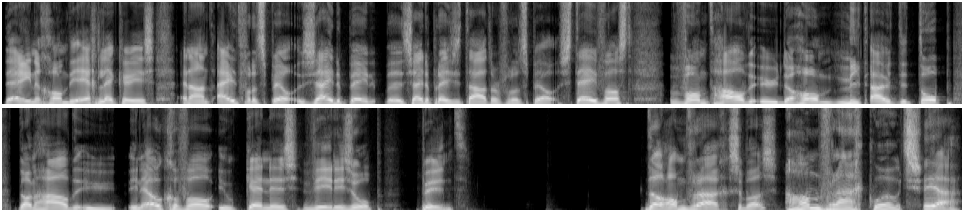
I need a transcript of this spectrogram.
De enige ham die echt lekker is. En aan het eind van het spel zei de, eh, zei de presentator van het spel... Stevast, want haalde u de ham niet uit de top... dan haalde u in elk geval uw kennis weer eens op. Punt. De hamvraag, Sebas. Hamvraag quotes. Ja,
